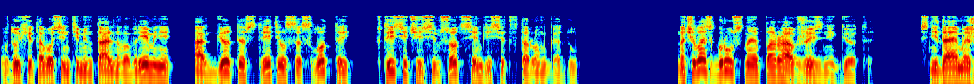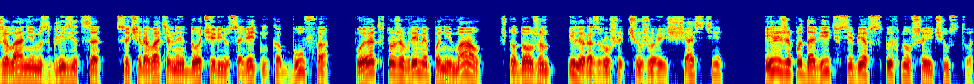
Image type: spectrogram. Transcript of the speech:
в духе того сентиментального времени, а Гёте встретился с Лоттой в 1772 году. Началась грустная пора в жизни Гёте с недаемой желанием сблизиться с очаровательной дочерью советника Буффа, поэт в то же время понимал, что должен или разрушить чужое счастье, или же подавить в себе вспыхнувшие чувства.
